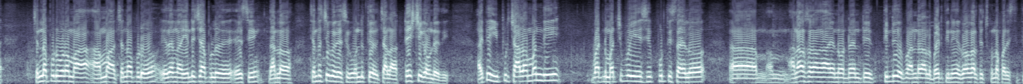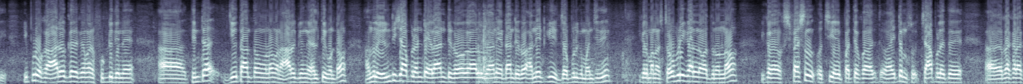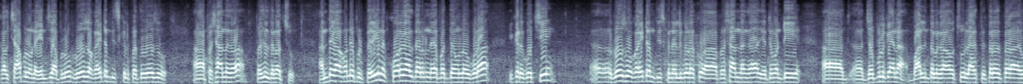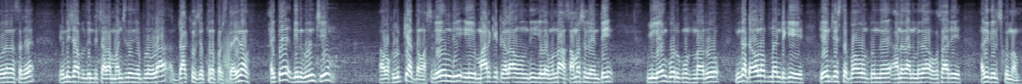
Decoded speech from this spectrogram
చిన్నప్పుడు కూడా మా అమ్మ చిన్నప్పుడు ఏదైనా ఎండి చేపలు వేసి దాంట్లో చింత చిగురు వేసి వండితే చాలా టేస్టీగా ఉండేది. అయితే ఇప్పుడు చాలామంది వాటిని మర్చిపోయేసి పూర్తి స్థాయిలో అనవసరంగా అయినటువంటి తిండి పండరాలు బయట తిని రోగాలు తెచ్చుకున్న పరిస్థితి. ఇప్పుడు ఒక ఆరోగ్యకరమైన ఫుడ్ తినే తింటే జీవితాంతం కూడా మనం ఆరోగ్యంగా హెల్తీగా ఉంటాం. అందులో ఎండి చేపలు అంటే ఎలాంటి రోగాలు కానీ ఎలాంటి రో అన్నిటికీ జబ్బులకి మంచిది. ఇక్కడ మనం స్టౌబడి కాలిన వద్ద ఉన్నాం. ఇక్కడ స్పెషల్ వచ్చి ప్రతి ఒక్క ఐటమ్స్ చేపలు అయితే రకరకాల చేపలు ఉన్నాయి. ఎండి చేపలు. రోజు ఒక ఐటమ్ తీసుకెళ్ళి ప్రతిరోజు ప్రశాంతంగా ప్రజలు తినొచ్చు. అంతేకాకుండా ఇప్పుడు పెరిగిన కూరగాయల ధరల నేపథ్యంలో కూడా ఇక్కడికి వచ్చి రోజు ఒక ఐటెం తీసుకుని వెళ్ళి కూడా ప్రశాంతంగా ఎటువంటి జ- జబ్బులకైనా బాలింతలు కావచ్చు లేకపోతే ఇతర ఇతర ఎవరైనా సరే ఎండి చేపలు తింటే చాలా మంచిదని చెప్పి కూడా డాక్టర్లు చెప్తున్న పరిస్థితి. అయినా అయితే దీని గురించి ఒక లుక్ వేద్దాం. అసలు ఏంది? ఈ మార్కెట్ ఎలా ఉంది? ఇలా ఉన్న సమస్యలు ఏంటి? వీళ్ళు ఏం కోరుకుంటున్నారు? ఇంకా డెవలప్మెంట్కి ఏం చేస్తే బాగుంటుంది అనే దాని మీద ఒకసారి అది తెలుసుకుందాం.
